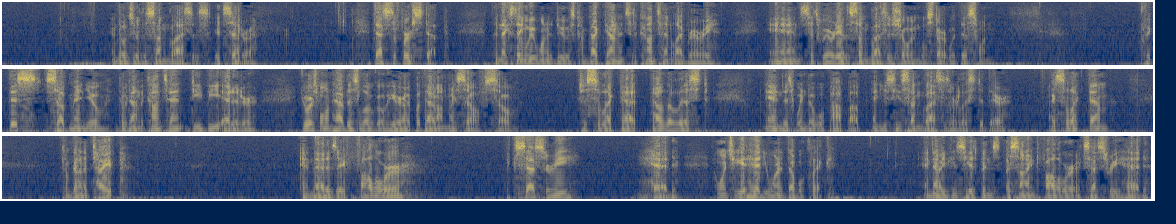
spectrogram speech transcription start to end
and those are the sunglasses, etc. That's the first step. The next thing we want to do is come back down into the content library and since we already have the sunglasses showing we'll start with this one. Click this submenu and go down to content DB editor. Yours won't have this logo here I put that on myself so just select that out of the list and this window will pop up and you see sunglasses are listed there. I select them come down to type and that is a follower accessory head. And once you get head you want to double click. And now you can see it's been assigned follower accessory head.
